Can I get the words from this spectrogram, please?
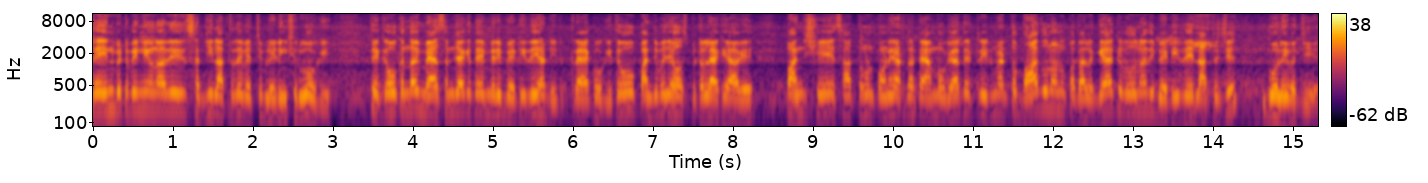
ਤੇ ਇਨ ਬਿਟਵੀਨ ਹੀ ਉਹਨਾਂ ਦੀ ਸੱਜੀ ਲੱਤ ਦੇ ਵਿੱਚ ਬਲੀਡਿੰਗ ਸ਼ੁਰੂ ਹੋ ਗਈ। ਤੇ ਉਹ ਕਹਿੰਦਾ ਵੀ ਮੈਂ ਸਮਝਿਆ ਕਿ ਤੇ ਮੇਰੀ ਬੇਟੀ ਦੀ ਹੱਡੀ ਕ੍ਰੈਕ ਹੋ ਗਈ ਤੇ ਉਹ 5 ਵਜੇ ਹਸਪੀਟਲ ਲੈ ਕੇ ਆ ਗਏ। 5 6 7 ਹੁਣ ਪੌਣੇ 8 ਦਾ ਟਾਈਮ ਹੋ ਗਿਆ ਤੇ ਟ੍ਰੀਟਮੈਂਟ ਤੋਂ ਬਾਅਦ ਉਹਨਾਂ ਨੂੰ ਪਤਾ ਲੱਗਿਆ ਕਿ ਉਹਨਾਂ ਦੀ ਬੇਟੀ ਦੇ ਲੱਤ 'ਚ ਗੋਲੀ ਵੱਜੀ ਹੈ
